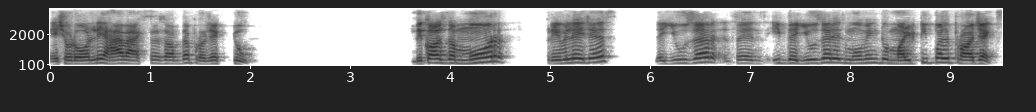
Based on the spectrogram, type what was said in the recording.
They should only have access of the project two. Because the more privileges the user says if the user is moving to multiple projects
